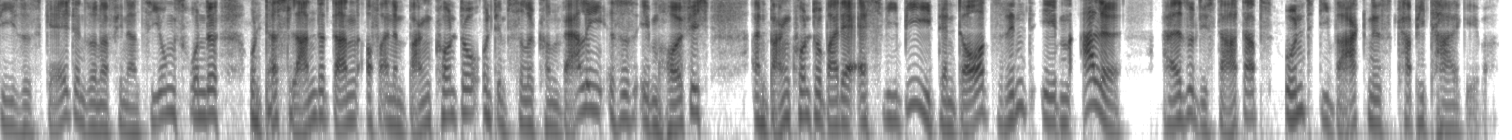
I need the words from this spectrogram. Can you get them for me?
dieses Geld in so einer Finanzierungsrunde. Und das landet dann auf einem Bankkonto. Und im Silicon Valley ist es eben häufig ein Bankkonto bei der SVB, denn dort sind eben alle, also die Startups und die Wagniskapitalgeber.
